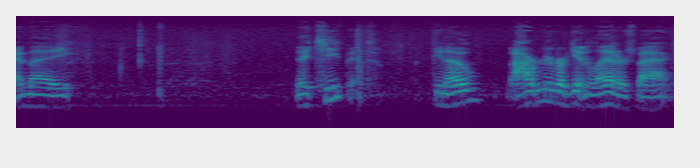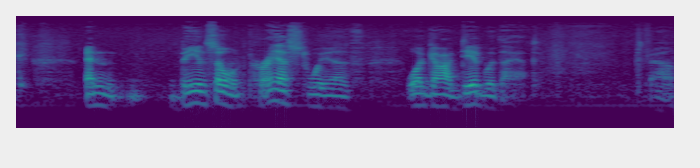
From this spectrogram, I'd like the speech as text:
and they they keep it. You know, I remember getting letters back and being so impressed with what God did with that um,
